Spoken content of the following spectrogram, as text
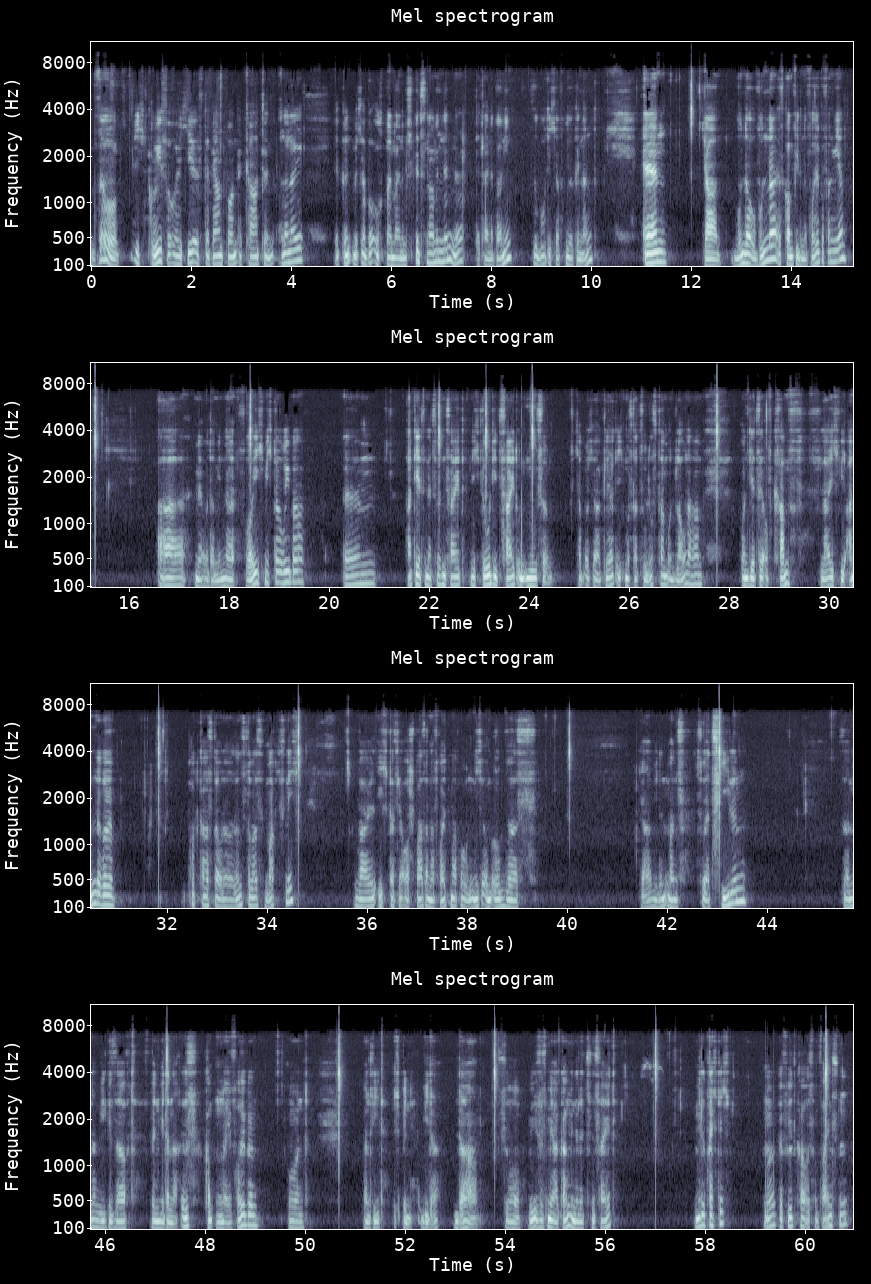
So, ich grüße euch. Hier ist der Bernd von Karten allerlei. Ihr könnt mich aber auch bei meinem Spitznamen nennen, ne? der kleine Bernie. So wurde ich ja früher genannt. Ähm, ja, Wunder, oh Wunder, es kommt wieder eine Folge von mir. Äh, mehr oder minder freue ich mich darüber. Ähm, hatte jetzt in der Zwischenzeit nicht so die Zeit und Muße. Ich habe euch ja erklärt, ich muss dazu Lust haben und Laune haben. Und jetzt auf Krampf vielleicht wie andere Podcaster oder sonst was mache ich es nicht, weil ich das ja auch Spaß an der Freude mache und nicht um irgendwas, ja, wie nennt man es, zu erzielen, sondern wie gesagt, wenn mir danach ist, kommt eine neue Folge und man sieht, ich bin wieder da. So, wie ist es mir ergangen in der letzten Zeit? Mittelprächtig ne, Gefühlschaos vom Feinsten.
